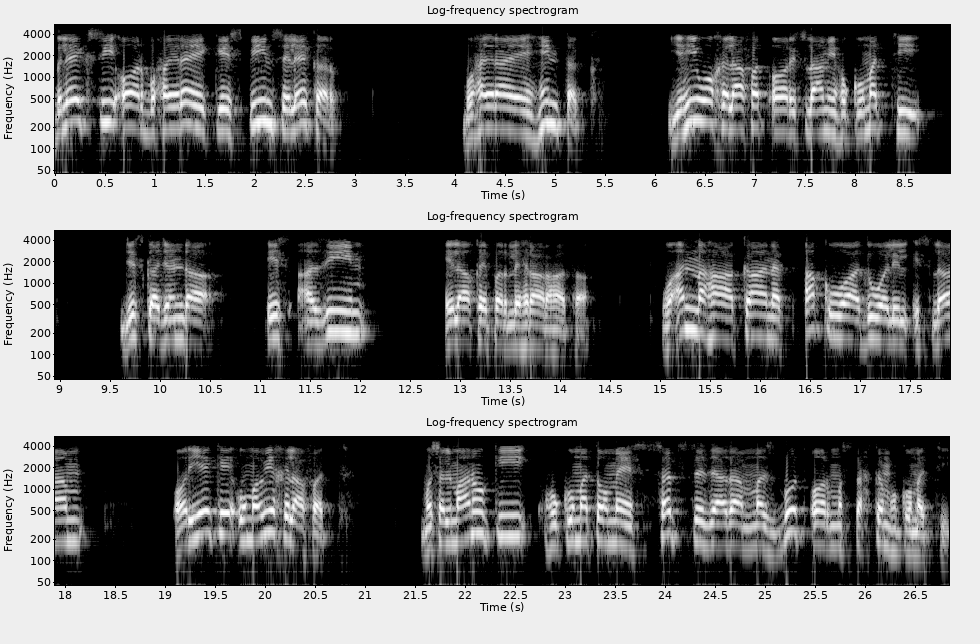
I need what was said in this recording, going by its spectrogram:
بلیک سی اور بحیرہ کے اسپین سے لے کر بحیرہ ہند تک، یہی وہ خلافت اور اسلامی حکومت تھی جس کا جنڈا اس عظیم علاقے پر لہرا رہا تھا۔ وہ انہا کانت اقوا دول اسلام اور یہ کہ اموی خلافت مسلمانوں کی حکومتوں میں سب سے زیادہ مضبوط اور مستحکم حکومت تھی۔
